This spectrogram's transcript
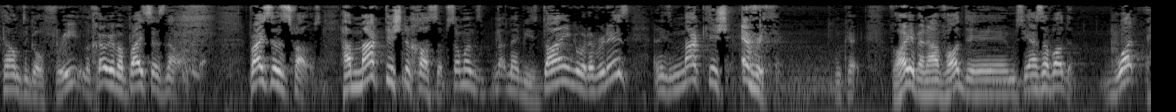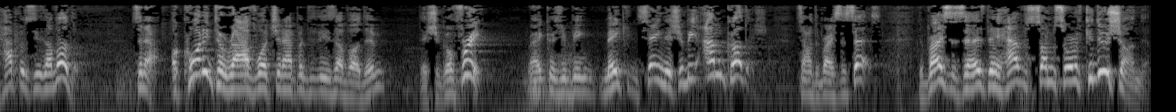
tell him to go free. L'chari, Brisa says not like that. Brisa says as follows: Hamakdish nechosab. Someone's maybe he's dying or whatever it is, and he's makdish everything. Okay. So he has avodim. What happens to these avodim? So now, according to Rav, what should happen to these avodim? They should go free, right? Because you're being making saying they should be am kodesh. That's not what the Brisa says. The Brisa says they have some sort of kedusha on them.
